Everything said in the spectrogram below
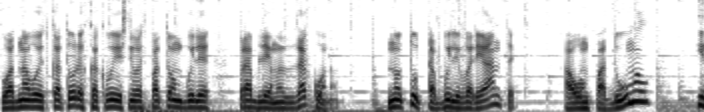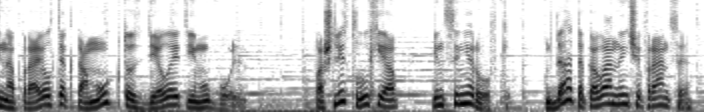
у одного из которых, как выяснилось потом, были проблемы с законом. Но тут-то были варианты, а он подумал и направился к тому, кто сделает ему больно. Пошли слухи об инсценировке. Да, такова нынче Франция –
